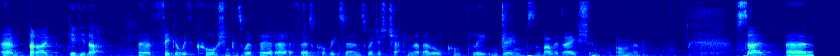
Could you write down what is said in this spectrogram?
Um, but I give you that uh, figure with caution because there, they're the first cut returns. We're just checking that they're all complete and doing some validation on them. So, um,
